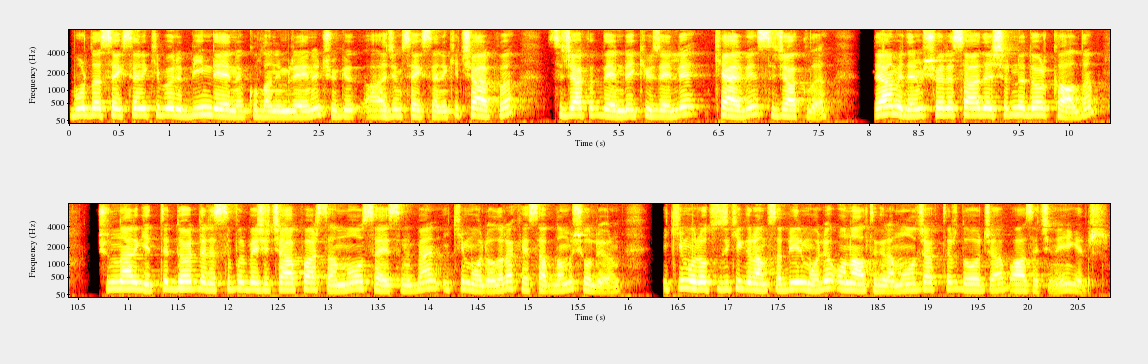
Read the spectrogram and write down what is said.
Burada 82 bölü 1000 değerini kullanayım R'nin. Çünkü hacim 82 çarpı sıcaklık değerimde 250 Kelvin sıcaklığı. Devam edelim. Şöyle sadeleştirdiğimde 4 kaldı. Şunlar gitti. 4 ile 0,5'i çarparsam mol sayısını ben 2 mol olarak hesaplamış oluyorum. 2 mol 32 gramsa 1 molü 16 gram olacaktır. Doğru cevap A seçeneği gelir.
